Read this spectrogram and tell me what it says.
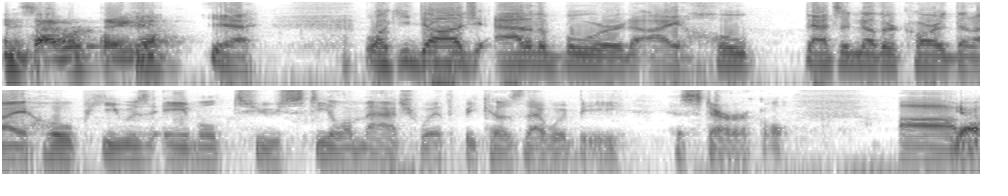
In the sideboard, there you go. Yeah, Lucky Dodge out of the board. I hope that's another card that I hope he was able to steal a match with because that would be hysterical. Um, Yeah.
